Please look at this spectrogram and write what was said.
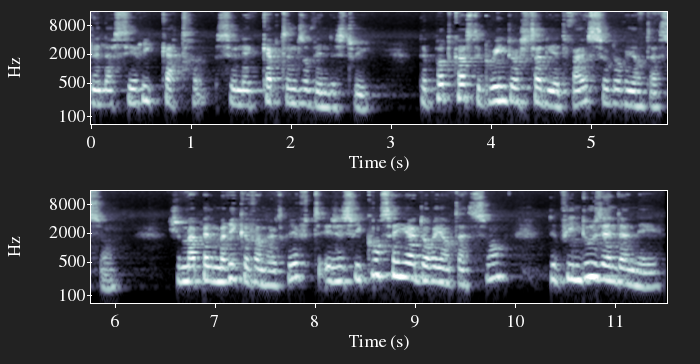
de la série 4 sur les Captains of Industry, le podcast de Green Door Study Advice sur l'orientation. Je m'appelle Marieke van der Drift et je suis conseillère d'orientation depuis une douzaine d'années.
